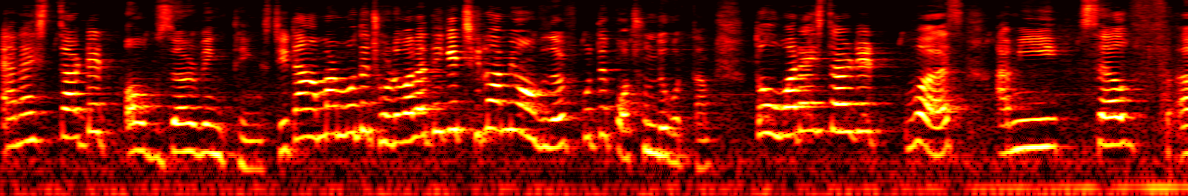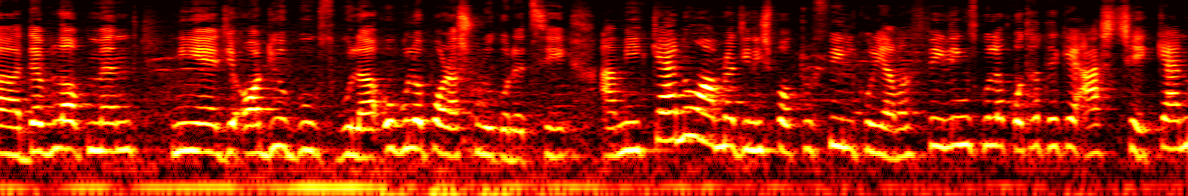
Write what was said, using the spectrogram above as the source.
and I started observing things যেটা আমার মধ্যে ছোটোবেলা থেকে ছিল, আমি অবজার্ভ করতে পছন্দ করতাম। তো হোয়াট আই স্টার্টেড ওয়াজ আমি সেলফ ডেভেলপমেন্ট নিয়ে যে অডিও বুকসগুলো ওগুলো পড়া শুরু করেছি। আমি কেন আমরা জিনিসপত্র ফিল করি, আমার ফিলিংসগুলো কোথা থেকে আসছে, কেন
